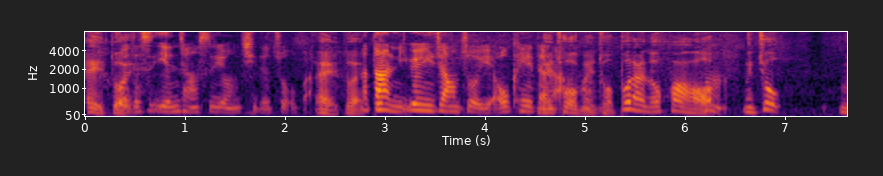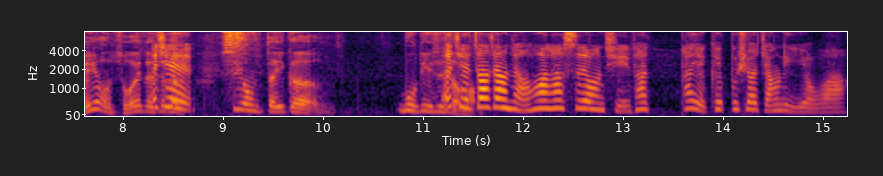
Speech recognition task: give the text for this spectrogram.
哎、嗯，对，或者是延长试用期的做法，哎，对。那当然你愿意这样做也 OK 的，没错没错。不然的话哦，嗯、你就没有所谓的这个试用的一个目的是什么？而且照这样讲的话，他试用期他他也可以不需要讲理由啊，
